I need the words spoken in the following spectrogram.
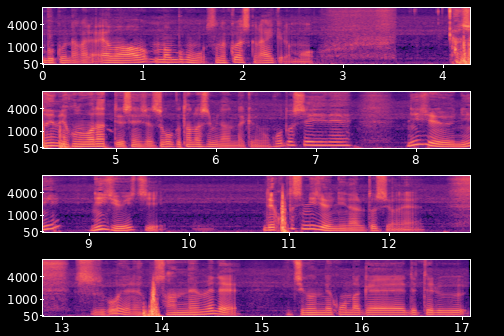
僕の中でいや、まあ、まあ僕もそんな詳しくないけども。そういう意味でこの和田っていう選手はすごく楽しみなんだけども今年で 22?21? で今年22になる年よね。すごいよね。3年目で1軍でこんだけ出てる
